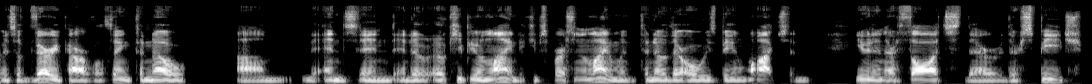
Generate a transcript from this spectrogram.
it's a very powerful thing to know, um, and and and it'll, it'll keep you in line. It keeps a person in line when to know they're always being watched, and even in their thoughts, their their speech,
